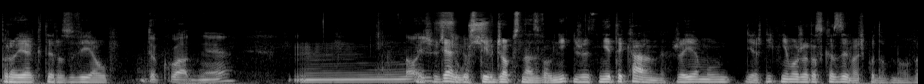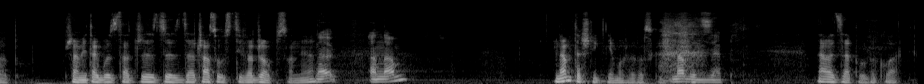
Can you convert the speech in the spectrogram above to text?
projekty rozwijał. Dokładnie. Mm, no wiesz, i go Steve Jobs nazwał, że jest nietykalny, że jemu wiesz, nikt nie może rozkazywać podobno w Apple. Przynajmniej tak było za, za, za czasów Steve'a Jobsa, nie? A nam? Nam też nikt nie może rozkazywać. Nawet z Apple. Nawet z Apple, dokładnie.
